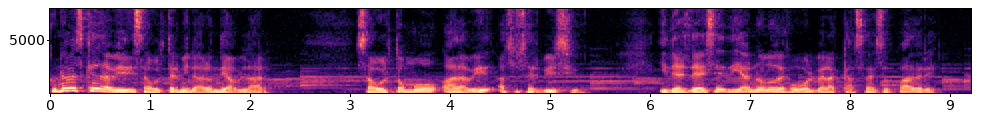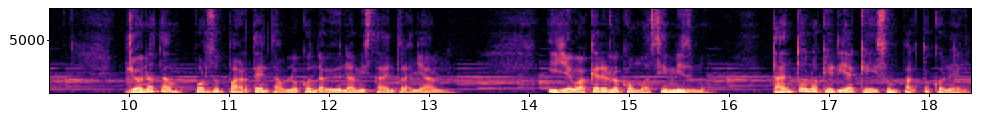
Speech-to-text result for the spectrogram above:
Una vez que David y Saúl terminaron de hablar, Saúl tomó a David a su servicio y desde ese día no lo dejó volver a casa de su padre. Jonathan, por su parte, entabló con David una amistad entrañable y llegó a quererlo como a sí mismo. Tanto lo quería que hizo un pacto con él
